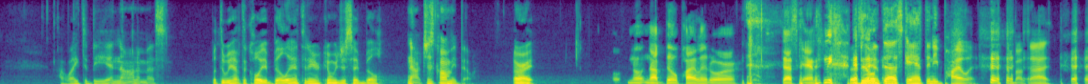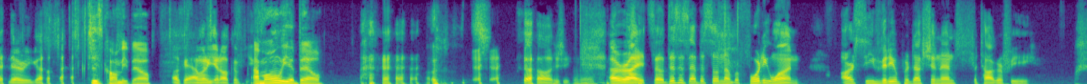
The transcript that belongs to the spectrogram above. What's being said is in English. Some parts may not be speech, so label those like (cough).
I like to be anonymous. But do we have to call you Bill Anthony, or can we just say Bill? No, just call me Bill. All right, No, not Bill Pilot or (laughs) Desk Anthony. (laughs) That's Bill Anthony. Desk Anthony Pilot. How about that? (laughs) there we go. (laughs) Just call me Bill. Okay, I'm going to get all confused. I'm only a Bill. oh, gee. All right, so this is episode number 41 RC video production and photography.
